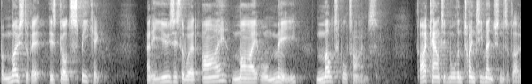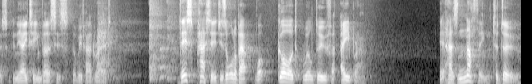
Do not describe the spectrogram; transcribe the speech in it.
but most of it is God speaking. And he uses the word I, my, or me multiple times. I counted more than 20 mentions of those in the 18 verses that we've had read. This passage is all about what God will do for Abraham. It has nothing to do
